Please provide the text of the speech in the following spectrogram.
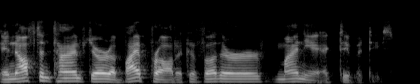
And oftentimes they're a byproduct of other mining activities.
